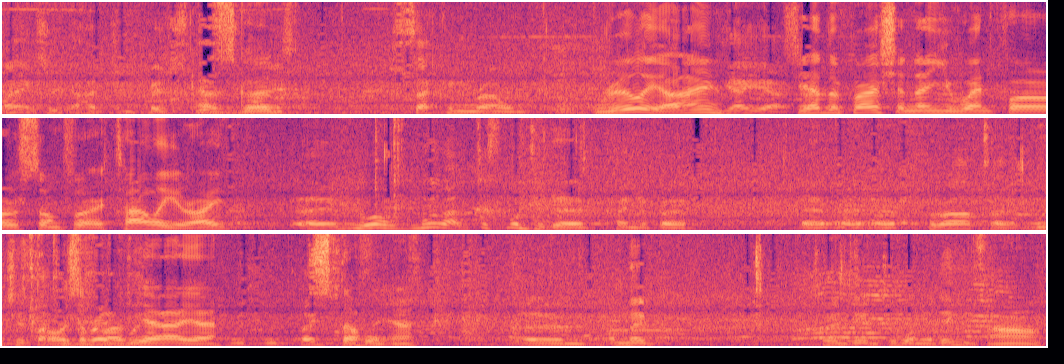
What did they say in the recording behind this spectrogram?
I actually had some fish. This That's good. Second round. really? Aye. Yeah, yeah. So you had the fish, and then you went for some sort of thali, right? Uh, well, no, I just wanted a kind of a, a, a, a paratha, which is like Oh, a bread with, yeah, yeah. with, with. Stuffing, yeah. Um, and they've turned it into one of these. Oh,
